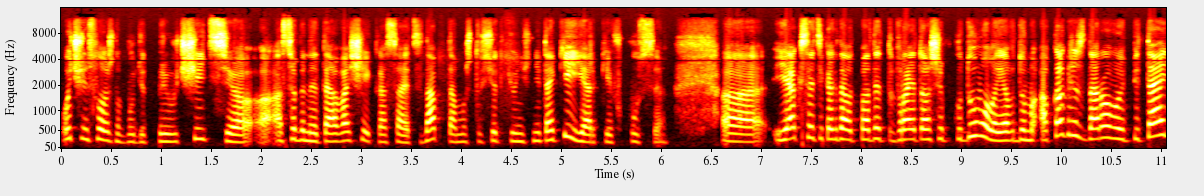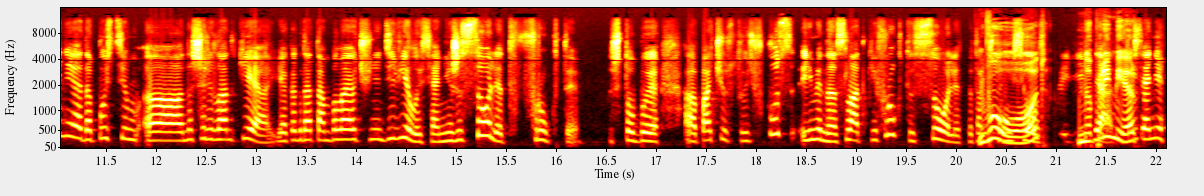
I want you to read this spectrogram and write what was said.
очень сложно будет приучить, особенно это овощей касается, да, потому что все-таки у них не такие яркие вкусы. Я, кстати, когда вот под эту, про эту ошибку думала, я думаю, а как же здоровое питание, допустим, на Шри-Ланке? Я когда там была, я очень удивилась, они же солят фрукты чтобы а, почувствовать вкус, именно сладкие фрукты солят, потому вот, что они например. То есть они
